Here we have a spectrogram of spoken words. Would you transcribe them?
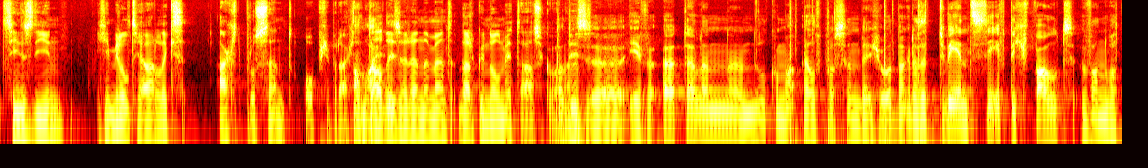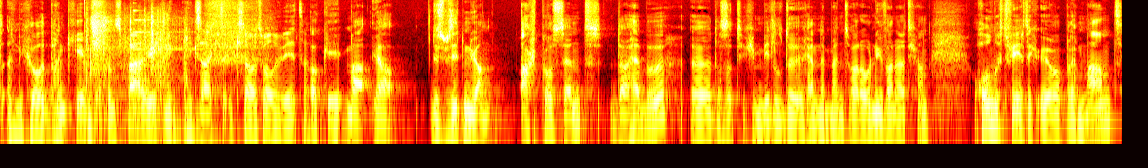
sindsdien gemiddeld jaarlijks 8% opgebracht. Amai. Dat is een rendement, daar kun je al mee thuiskomen. Dat hè. is eh, even uittellen, eh, 0,11% bij grootbank. Dat is het 72 fout van wat een grootbank geeft op een spaarrekening. Exact, ik zou het wel weten. Oké, maar ja, dus we zitten nu aan 8%, dat hebben we. Eh, dat is het gemiddelde rendement waar we nu van uitgaan. 140 euro per maand.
